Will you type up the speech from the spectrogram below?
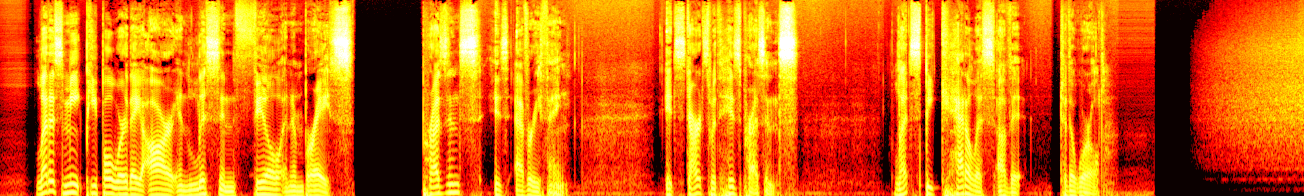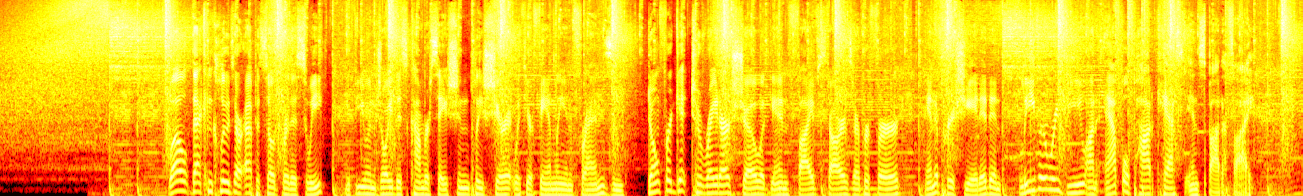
Let us meet people where they are and listen, feel, and embrace. Presence is everything. It starts with His presence. Let's be catalysts of it to the world. Well, that concludes our episode for this week. If you enjoyed this conversation, please share it with your family and friends. And don't forget to rate our show. Again, five stars are preferred and appreciated. And leave a review on Apple Podcast and Spotify.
